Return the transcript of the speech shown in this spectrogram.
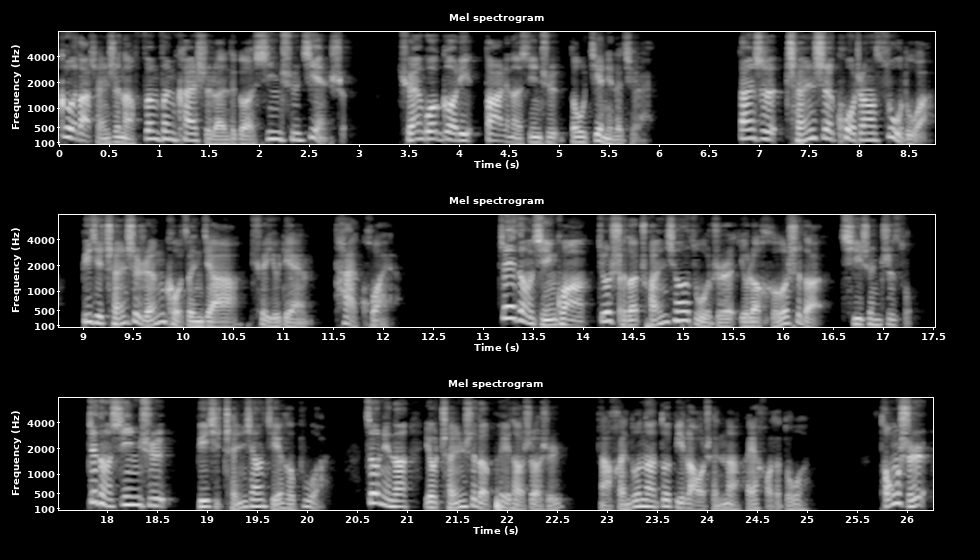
各大城市呢纷纷开始了这个新区建设。全国各地大量的新区都建立了起来，但是城市扩张的速度啊，比起城市人口增加却有点太快了。这种情况就使得传销组织有了合适的栖身之所。这种新区比起城乡结合部啊，这里呢有城市的配套设施啊，很多呢都比老城呢还要好得多。同时，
